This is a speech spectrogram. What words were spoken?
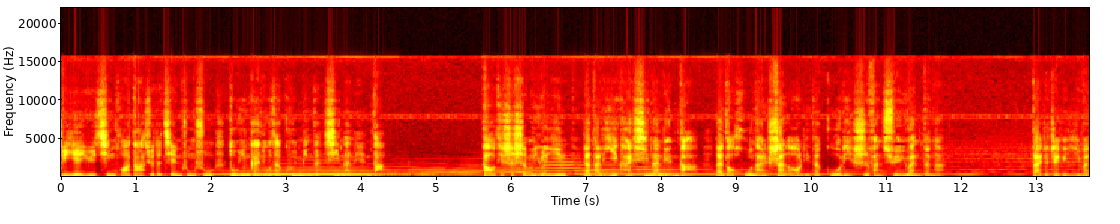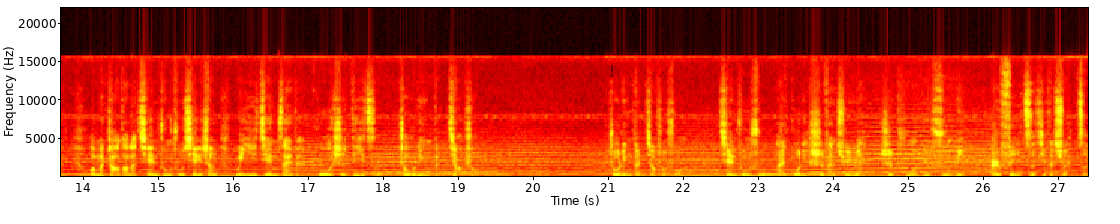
毕业于清华大学的钱钟书都应该留在昆明的西南联大。到底是什么原因让他离开西南联大，来到湖南山坳里的国立师范学院的呢？带着这个疑问，我们找到了钱钟书先生唯一健在的国师弟子周令本教授。周令本教授说，钱钟书来国立师范学院是迫于父命，而非自己的选择。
